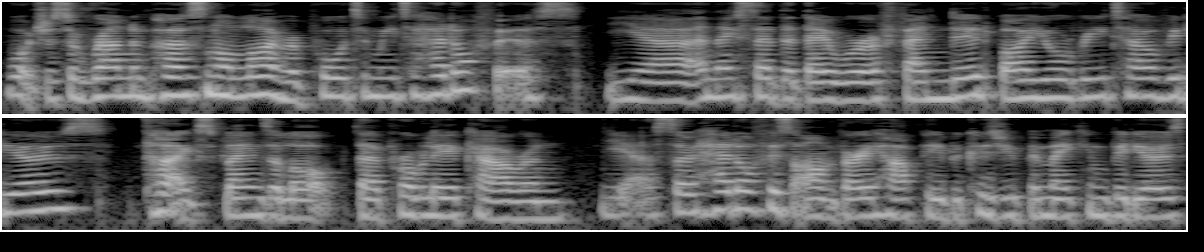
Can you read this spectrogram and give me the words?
What, just a random person online reported me to head office? Yeah, and they said that they were offended by your retail videos. That explains a lot. They're probably a Karen. Yeah, so head office aren't very happy because you've been making videos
